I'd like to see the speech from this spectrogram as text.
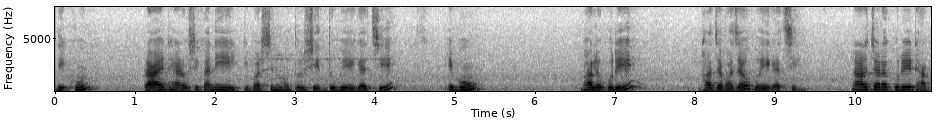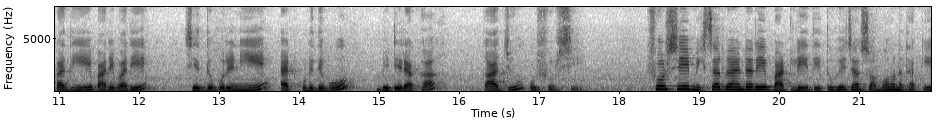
দেখুন, প্রায় ঢ্যাঁড়স এখানে এইট্টি পারসেন্ট মতো সেদ্ধ হয়ে গেছে এবং ভালো করে ভাজা ভাজাও হয়ে গেছে। নাড়াচাড়া করে ঢাকা দিয়ে বারে বারে সেদ্ধ করে নিয়ে অ্যাড করে দেব। বেটে রাখা কাজু ও সর্ষে। সর্ষে মিক্সার গ্রাইন্ডারে বাটলে তেতো হয়ে যাওয়ার সম্ভাবনা থাকে।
